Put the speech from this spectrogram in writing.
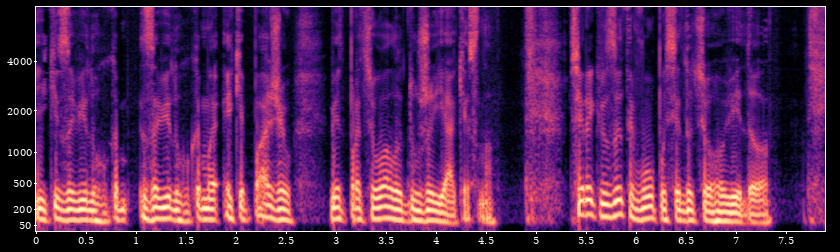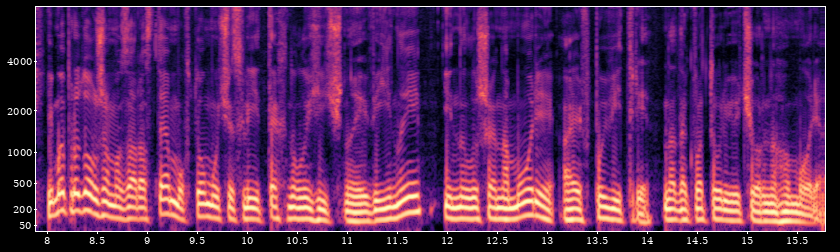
які за відгуками, за відгуками екіпажів відпрацювали дуже якісно. Всі реквізити в описі до цього відео. І ми продовжимо зараз тему, в тому числі технологічної війни, і не лише на морі, а й в повітрі над акваторією Чорного моря.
